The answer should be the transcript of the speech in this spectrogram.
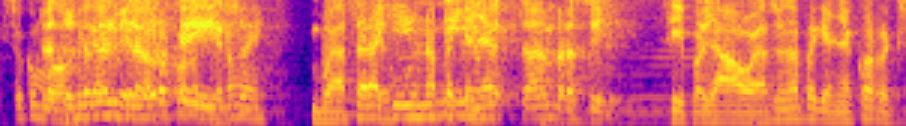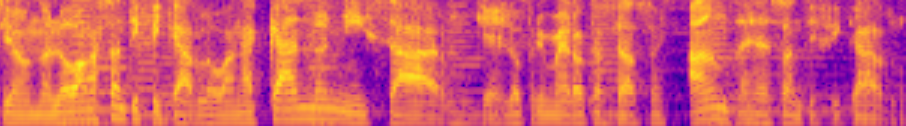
Hizo como Resulta que el milagro que reconocieron hizo- ahí. Voy a hacer aquí un una niño pequeña... que está en Brasil. Sí, pero ya voy a hacer una pequeña corrección. No lo van a santificar, lo van a canonizar, que es lo primero que se hace antes de santificarlo.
